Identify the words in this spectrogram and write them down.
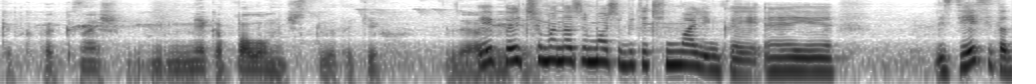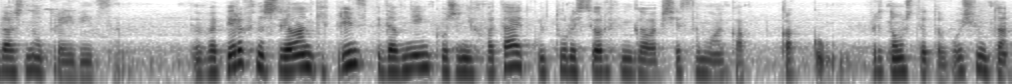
как, как знаешь, мека паломничества для таких. Для и причем она же может быть очень маленькой. Э, здесь это должно проявиться. Во-первых, на Шри-Ланке, в принципе, давненько уже не хватает культуры серфинга вообще самой, как, как, при том, что это, в общем-то,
